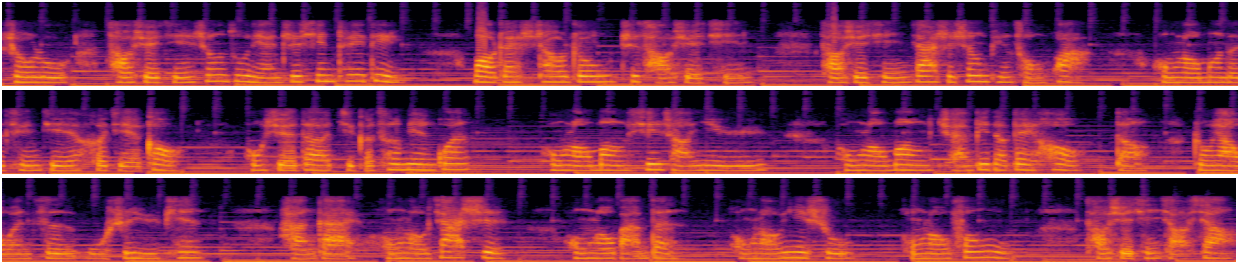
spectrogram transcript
收录曹雪芹生卒年之新推定，《茂斋诗钞》中之曹雪芹。曹雪芹家世生平从画，《红楼梦》的情节和结构，红学的几个侧面观，《红楼梦》欣赏一隅，《红楼梦》全壁的背后等重要文字五十余篇，涵盖红楼家世、红楼版本、红楼艺术、红楼风物、曹雪芹小巷、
